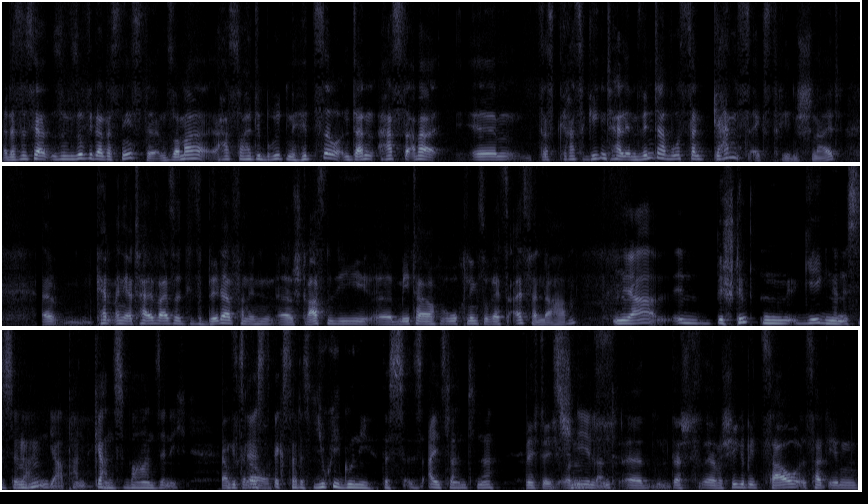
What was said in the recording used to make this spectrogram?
Das ist ja sowieso wieder das nächste. Im Sommer hast du halt die brütende Hitze und dann hast du aber ähm, das krasse Gegenteil im Winter, wo es dann ganz extrem schneit. Äh, kennt man ja teilweise diese Bilder von den äh, Straßen, die äh, Meter hoch links und rechts Eiswände haben. Ja, in bestimmten Gegenden ist es ja mhm. in Japan ganz wahnsinnig. Ganz da gibt es genau. extra das Yukiguni, das, das Eisland, ne? Richtig. Das Schneeland. Und, äh, das äh, Skigebiet Zau ist halt eben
